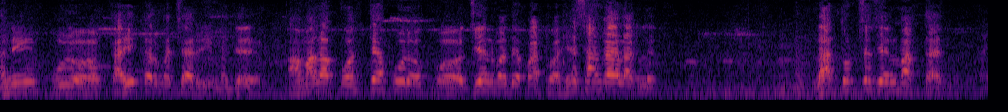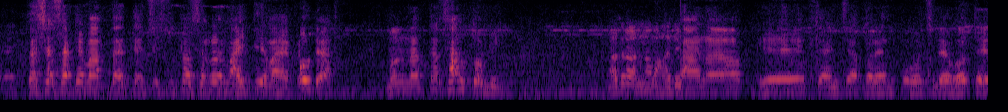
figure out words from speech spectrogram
आणि काही कर्मचारी म्हणजे आम्हाला कोणत्या जेलमध्ये पाठवा हे सांगायला लागले लातूरचं जेल मागतायत. कशासाठी मागतायत त्याची सुद्धा सगळं माहिती आहे माझ्या द्या. मग नंतर सांगतो मी. मात्र अण्णा महादेव. हे त्यांच्यापर्यंत पोहोचले होते.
